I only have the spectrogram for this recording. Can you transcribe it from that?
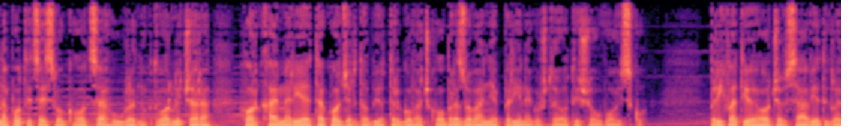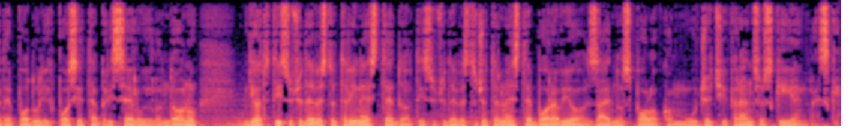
Na poticaj svog oca, uglednog tvorničara, Horkheimer je također dobio trgovačko obrazovanje prije nego što je otišao u vojsku. Prihvatio je očev savjet glede poduljih posjeta Briselu i Londonu, gdje od 1913. do 1914. boravio zajedno s Polokom, učeći francuski i engleski.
